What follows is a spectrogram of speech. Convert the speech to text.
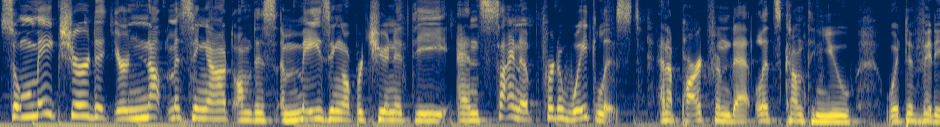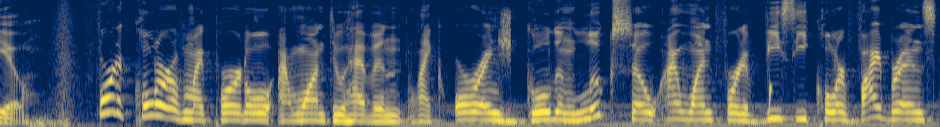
So make sure that you're not missing out on this amazing opportunity opportunity and sign up for the waitlist. And apart from that, let's continue with the video. For the color of my portal, I want to have an like orange golden look, so I went for the VC color vibrance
